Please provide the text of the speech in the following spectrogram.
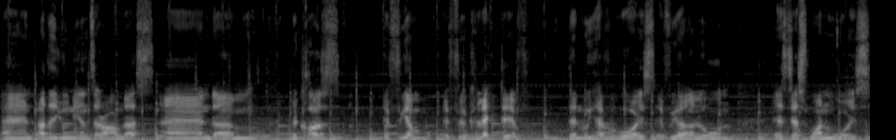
and other unions around us. And um, because if we are if we're collective then we have a voice. If we are alone it's just one voice.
